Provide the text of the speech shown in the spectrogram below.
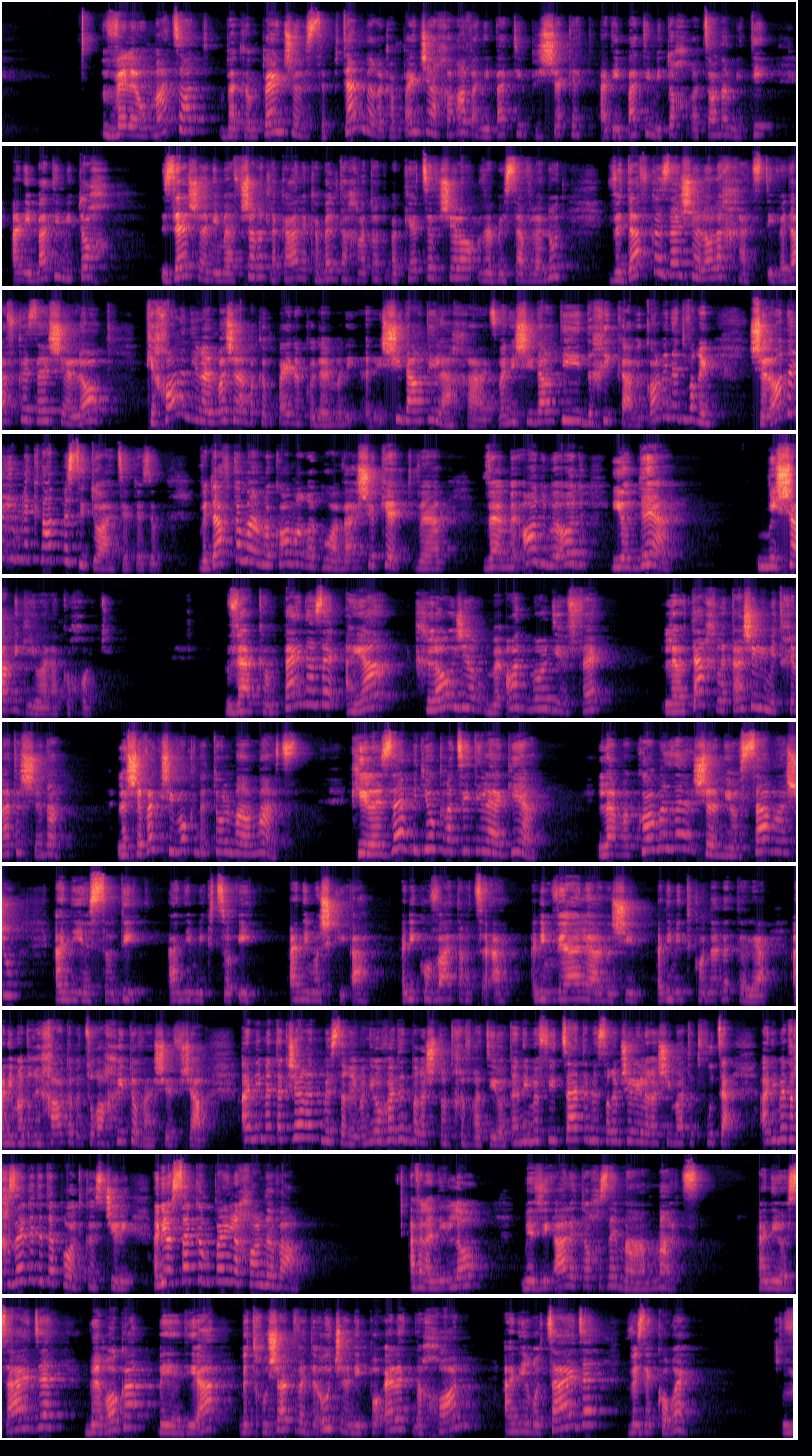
ולעומת זאת, בקמפיין של ספטמבר, הקמפיין שאחריו, אני באתי בשקט, אני באתי מתוך רצון אמיתי, אני באתי מתוך זה שאני מאפשרת לקהל לקבל את ההחלטות בקצב שלו ובסבלנות, ודווקא זה שלא לחצתי, ודווקא זה שלא, ככל הנראה מה שהיה בקמפיין הקודם, אני, אני שידרתי לחץ, ואני שידרתי דחיקה, וכל מיני דברים שלא נעים לקנות בסיטואציה כזו, ודווקא מהמקום הרגוע והשקט, וה, והמאוד מאוד יודע, משם הגיעו הלקוחות. והקמפיין הזה היה closure מאוד מאוד יפה לאותה החלטה שלי מתחילת השנה, לשווק שיווק נטול מאמץ. כי לזה בדיוק רציתי להגיע. למקום הזה שאני עושה משהו, אני יסודית, אני מקצועית, אני משקיעה, אני קובעת הרצאה, אני מביאה אליה אנשים, אני מתכוננת אליה, אני מדריכה אותה בצורה הכי טובה שאפשר, אני מתקשרת מסרים, אני עובדת ברשתות חברתיות, אני מפיצה את המסרים שלי לרשימת התפוצה, אני מתחזקת את הפודקאסט שלי, אני עושה קמפיין לכל דבר. אבל אני לא מביאה לתוך זה מאמץ. אני עושה את זה ברוגע, בידיעה, בתחושת ודאות שאני פועלת נכון, אני רוצה את זה, וזה קורה.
